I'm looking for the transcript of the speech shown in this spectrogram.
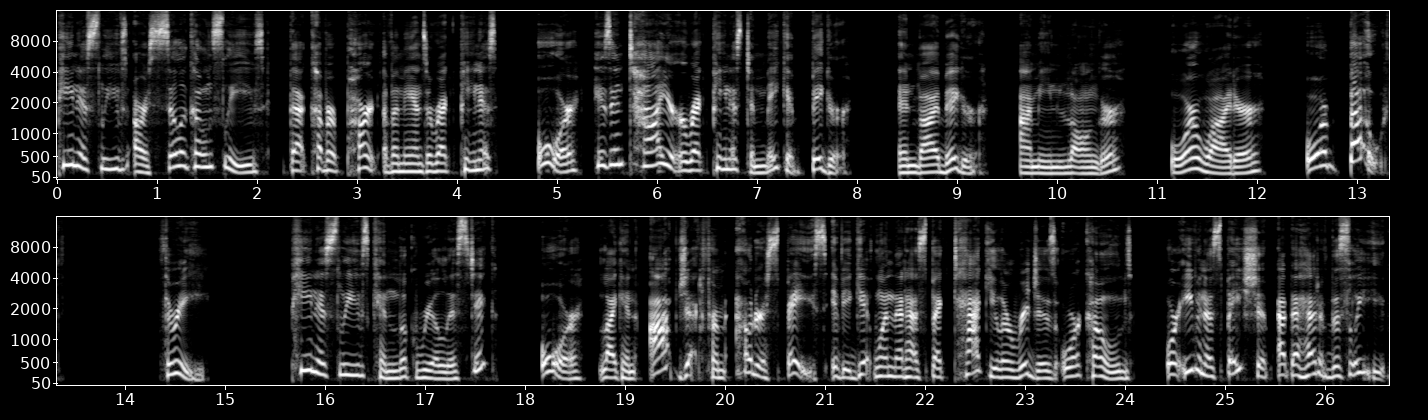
penis sleeves are silicone sleeves that cover part of a man's erect penis or his entire erect penis to make it bigger. And by bigger, I mean longer or wider or both. Three, penis sleeves can look realistic or like an object from outer space if you get one that has spectacular ridges or cones, or even a spaceship at the head of the sleeve.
